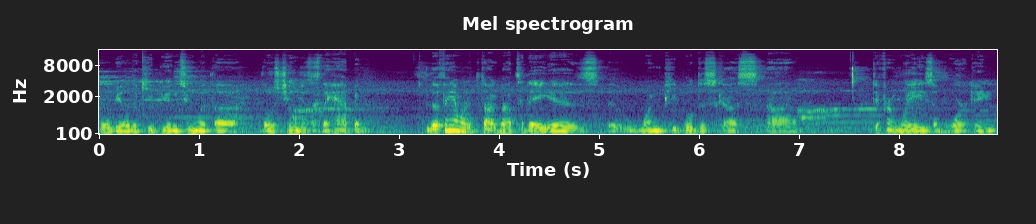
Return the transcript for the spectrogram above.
we'll be able to keep you in tune with uh, those changes as they happen. The thing I wanted to talk about today is when people discuss uh, different ways of working,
